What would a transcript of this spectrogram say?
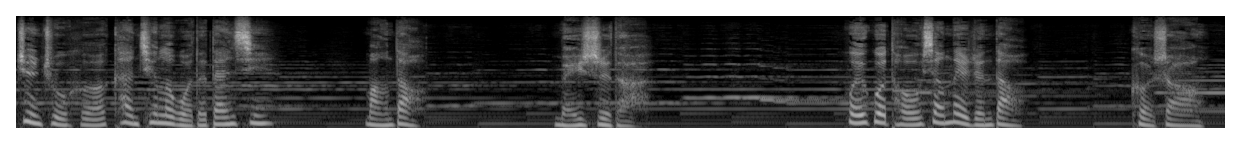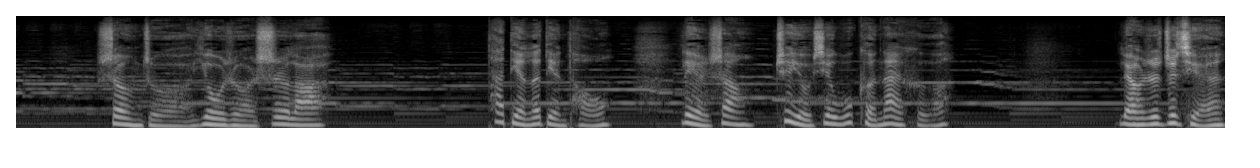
郡主和看清了我的担心，忙道：“没事的。”回过头向那人道：“可上，圣者又惹事了。”他点了点头，脸上却有些无可奈何。两日之前，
